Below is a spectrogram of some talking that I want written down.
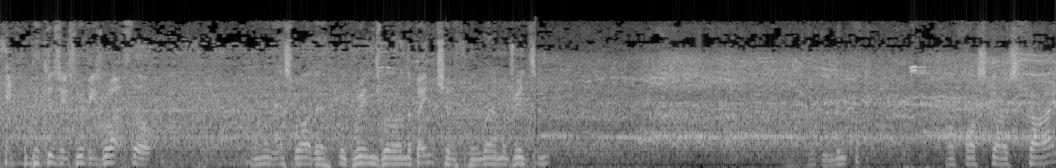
because it's with his right foot. Well, that's why the, the grins were on the bench of Real Madrid. Good loop off Oscar's thigh.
